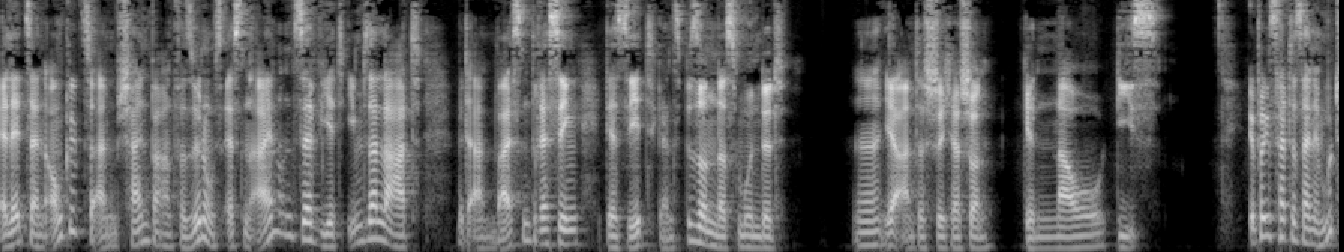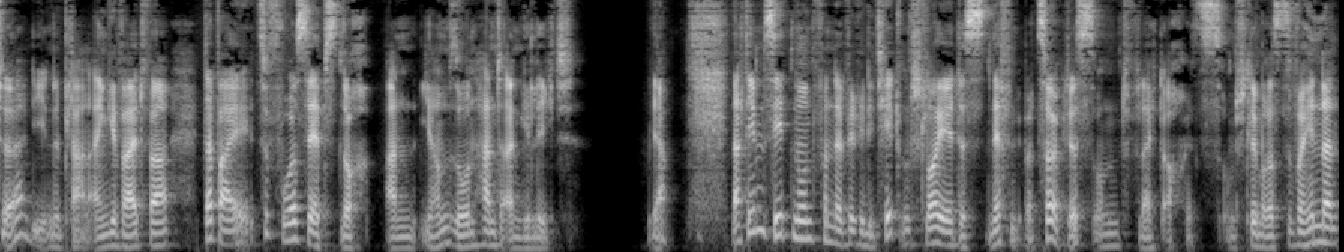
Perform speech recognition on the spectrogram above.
Er lädt seinen Onkel zu einem scheinbaren Versöhnungsessen ein und serviert ihm Salat mit einem weißen Dressing, der Seth ganz besonders mundet. Äh, ihr ahnt es sicher schon. Genau dies. Übrigens hatte seine Mutter, die in den Plan eingeweiht war, dabei zuvor selbst noch an ihrem Sohn Hand angelegt. Ja. Nachdem Seth nun von der Virilität und Schleue des Neffen überzeugt ist und vielleicht auch jetzt, um Schlimmeres zu verhindern,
